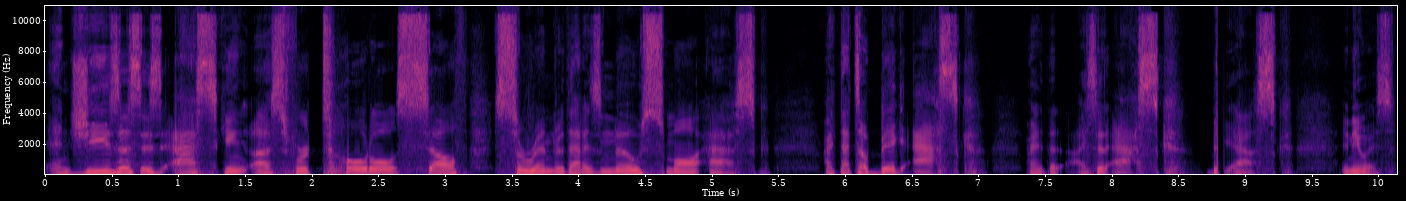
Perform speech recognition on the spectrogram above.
And Jesus is asking us for total self surrender. That is no small ask. Right? That's a big ask. Right? I said ask, big ask. Anyways,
